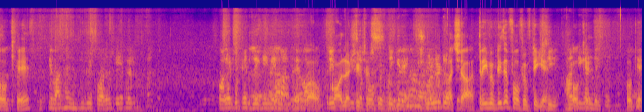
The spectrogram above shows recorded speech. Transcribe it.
ओके इसके बाद में कॉलर अच्छा 350 से 450 के। ओके ओके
